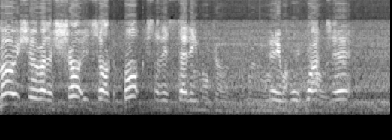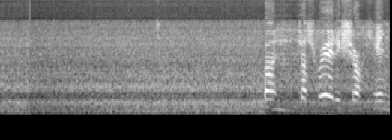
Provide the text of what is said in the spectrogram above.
Murray should have had a shot inside the box, and instead he, he whacked it. But just really shocking.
